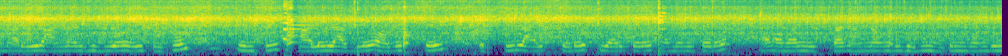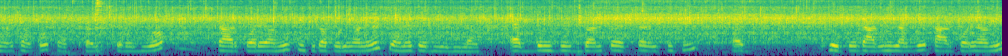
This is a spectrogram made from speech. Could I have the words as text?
আমার এই রান্নার ভিডিও এই প্রথম। কিন্তু ভালো লাগলে অবশ্যই একটু লাইক করে শেয়ার করে কমেন্ট করো, আর আমার মিষ্টার রান্নাঘরে যদি নতুন বন্ধু হয়ে থাকো সাবস্ক্রাইব করে দিও। তারপরে আমি কিছুটা পরিমাণে টমেটো দিয়ে দিলাম। একদম দুর্দান্ত একটা রেসিপি খেতে দারুণ লাগবে। তারপরে আমি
